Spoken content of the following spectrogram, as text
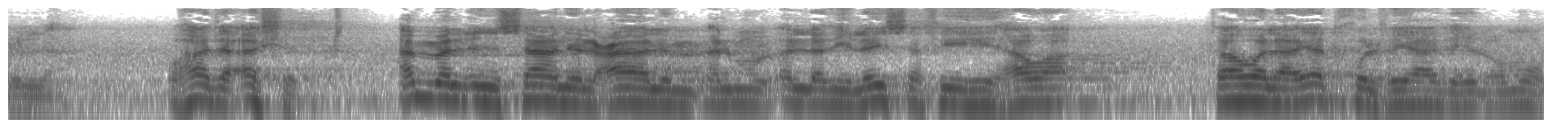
بالله. وهذا أشد. أما الإنسان العالم الم... الذي ليس فيه هوى فهو لا يدخل في هذه الأمور.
